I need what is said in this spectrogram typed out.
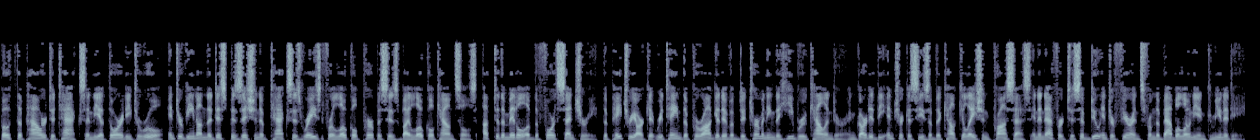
both the power to tax and the authority to rule, intervene on the disposition of taxes raised for local purposes by local councils. Up to the middle of the 4th century, the Patriarchate retained the prerogative of determining the Hebrew calendar and guarded the intricacies of the calculation process in an effort to subdue interference from the Babylonian community.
